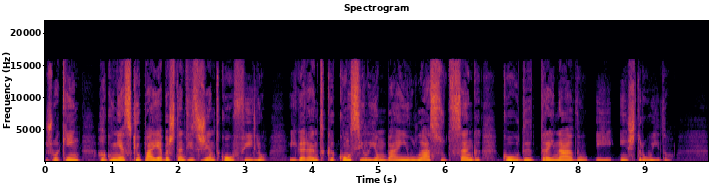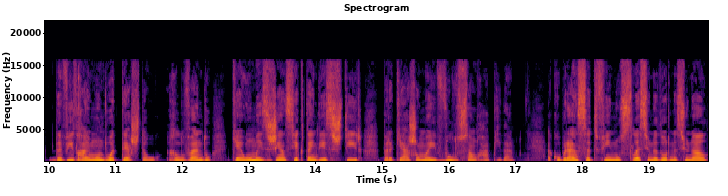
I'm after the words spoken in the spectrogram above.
Joaquim reconhece que o pai é bastante exigente com o filho e garante que conciliam bem o laço de sangue com o de treinado e instruído. David Raimundo atesta-o, relevando que é uma exigência que tem de existir para que haja uma evolução rápida. A cobrança, define o selecionador nacional,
